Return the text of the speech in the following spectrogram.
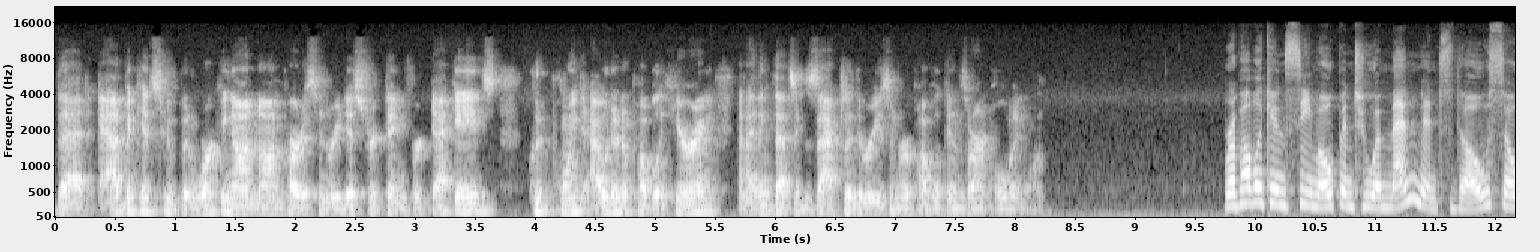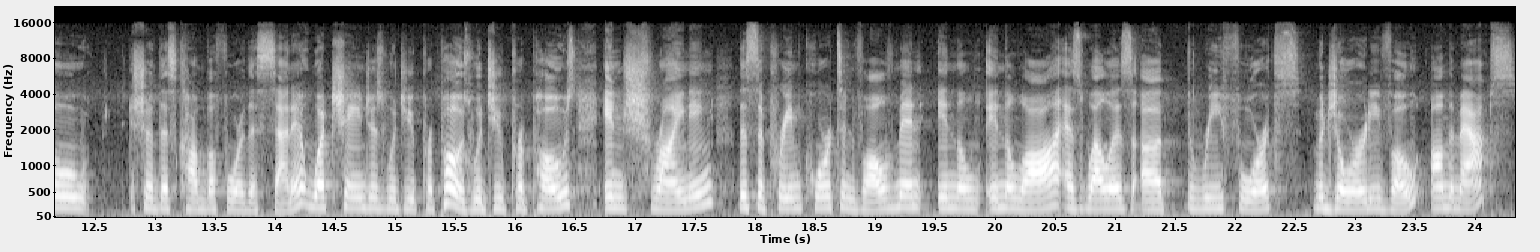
that advocates who've been working on nonpartisan redistricting for decades could point out at a public hearing. And I think that's exactly the reason Republicans aren't holding one. Republicans seem open to amendments, though. So, should this come before the Senate, what changes would you propose? Would you propose enshrining the Supreme Court's involvement in the in the law, as well as a three fourths majority vote on the maps?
